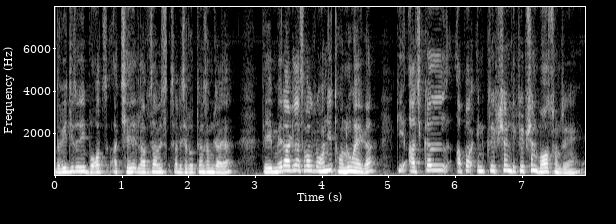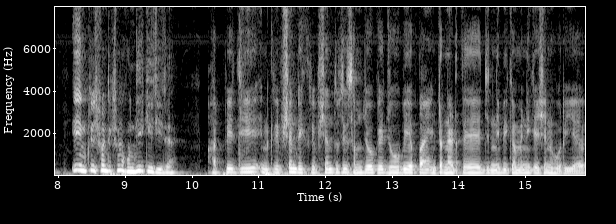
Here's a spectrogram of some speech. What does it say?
ਦਵੀਰ ਜੀ, ਤੁਸੀਂ ਬਹੁਤ ਅੱਛੇ ਲਫ਼ਜ਼ਾਂ ਵਿੱਚ ਸਾਡੇ ਸਰੋਤਿਆਂ ਨੂੰ ਸਮਝਾਇਆ। ਤੇ ਮੇਰਾ ਅਗਲਾ ਸਵਾਲ ਰੋਹਨ ਜੀ ਤੁਹਾਨੂੰ ਹੈਗਾ ਕਿ ਅੱਜਕੱਲ ਆਪਾਂ ਇਨਕ੍ਰਿਪਸ਼ਨ ਡਿਕ੍ਰਿਪਸ਼ਨ ਬਹੁਤ ਸੁਣ ਰਹੇ ਹਾਂ। ਇਹ ਇਨਕ੍ਰਿਪਸ਼ਨ ਡਿਕ੍ਰਿਪਸ਼ਨ ਹੁੰਦੀ ਕੀ ਚੀਜ਼ ਹੈ? ਹਰਪ੍ਰੀਤ ਜੀ ਇਨਕ੍ਰਿਪਸ਼ਨ ਡਿਕ੍ਰਿਪਸ਼ਨ ਤੁਸੀਂ ਸਮਝੋ ਕਿ ਜੋ ਵੀ ਆਪਾਂ ਇੰਟਰਨੈਟ ਤੇ ਜਿੰਨੀ ਵੀ ਕਮਿਊਨੀਕੇਸ਼ਨ ਹੋ ਰਹੀ ਹੈ,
